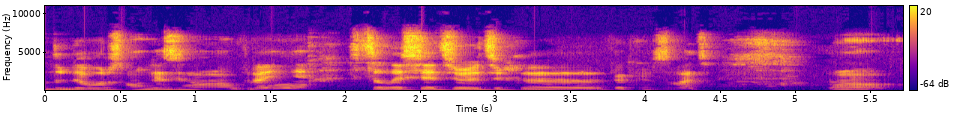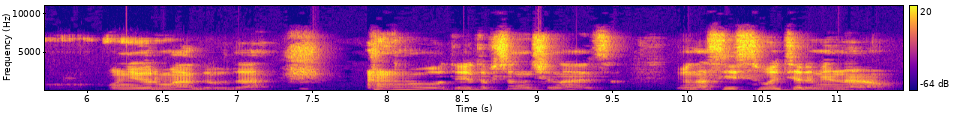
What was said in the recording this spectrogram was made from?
договор с магазином на Украине, с целой сетью этих, э, как их звать, ну, универмагов, да. Вот, и это все начинается. И у нас есть свой терминал.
